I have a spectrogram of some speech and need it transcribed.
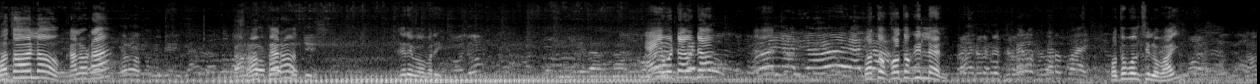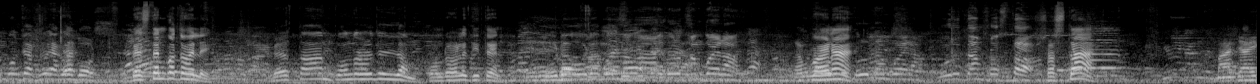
কত হলো কালোটা? সব ফেরত? এরে বাবারে। ওটা কত কত কিনলেন? কত বলছিল ভাই? বেচতেন কত হলে? বেচতাম পনেরো হতে দিতাম পনেরো হলে দিতেন। ওটা ওটা দাম কয় না? গরুর দাম সস্তা? সস্তা মাজায়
